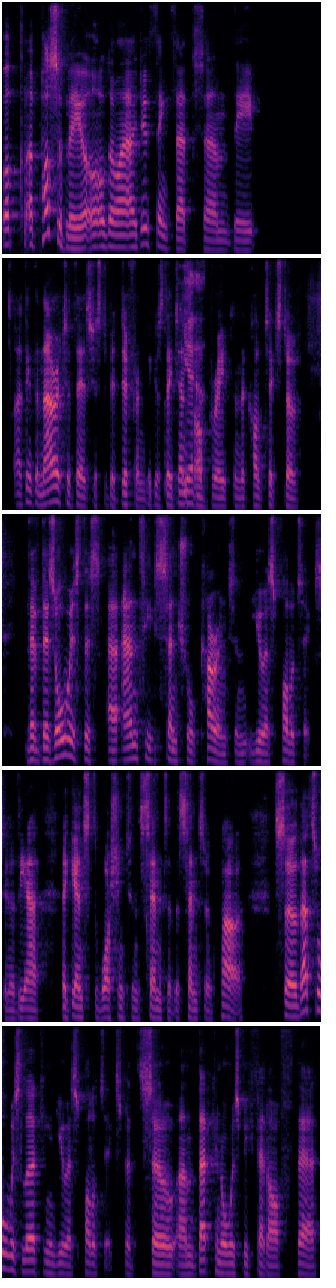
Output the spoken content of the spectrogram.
Well, possibly, although I, I do think that um, the I think the narrative there is just a bit different because they tend yeah. to operate in the context of there's always this uh, anti-central current in U.S. politics, you know, the uh, against the Washington center, the center of power. So that's always lurking in U.S. politics. But so um, that can always be fed off there,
